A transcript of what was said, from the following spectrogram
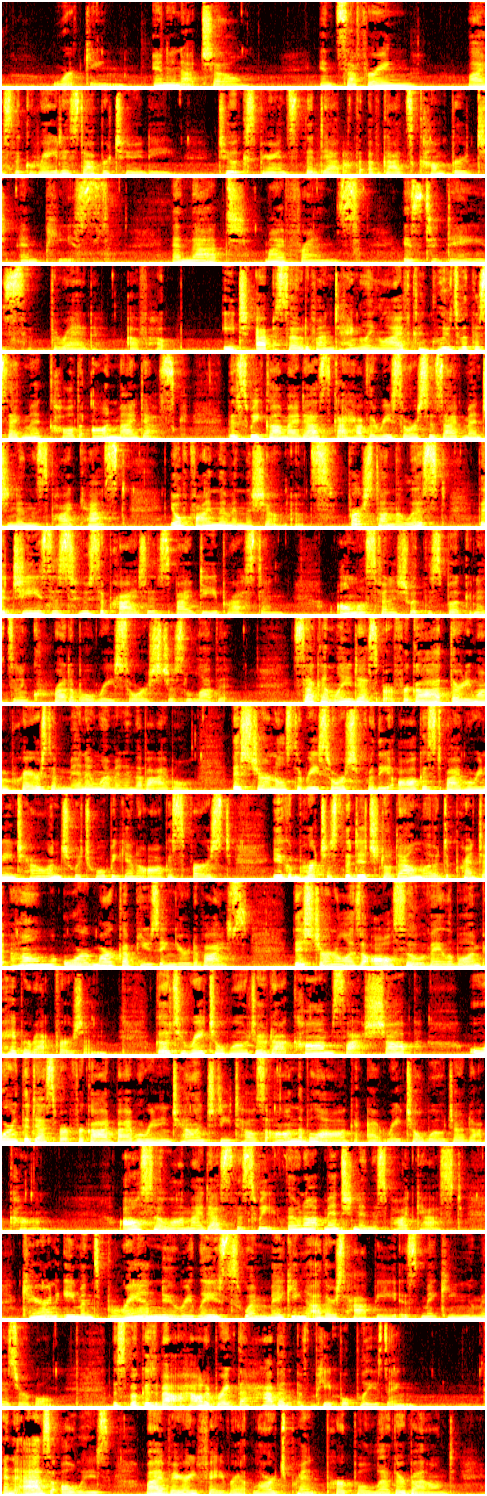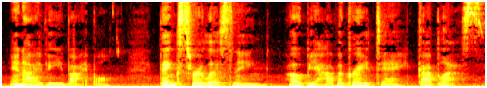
working. In a nutshell, in suffering lies the greatest opportunity to experience the depth of God's comfort and peace. And that, my friends, is today's thread of hope. Each episode of Untangling Life concludes with a segment called On My Desk. This week on my desk, I have the resources I've mentioned in this podcast. You'll find them in the show notes. First on the list, The Jesus Who Surprises by Dee Brestin. Almost finished with this book, and it's an incredible resource. Just love it. Secondly, Desperate for God 31 Prayers of Men and Women in the Bible. This journal is the resource for the August Bible Reading Challenge, which will begin August 1st. You can purchase the digital download to print at home or mark up using your device. This journal is also available in paperback version. Go to rachelwojo.com slash shop or the Desperate for God Bible Reading Challenge details on the blog at rachelwojo.com. Also on my desk this week, though not mentioned in this podcast, Karen Ehman's brand new release, When Making Others Happy is Making You Miserable. This book is about how to break the habit of people pleasing. And as always, my very favorite large print purple leather bound NIV Bible. Thanks for listening. Hope you have a great day. God bless.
